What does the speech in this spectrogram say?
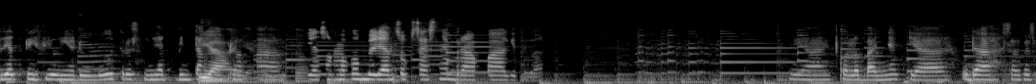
lihat reviewnya dulu, terus melihat bintangnya iya berapa. kayak gitu Ya sama pembelian suksesnya berapa gitu kan. Ya, kalau banyak ya udah 100%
